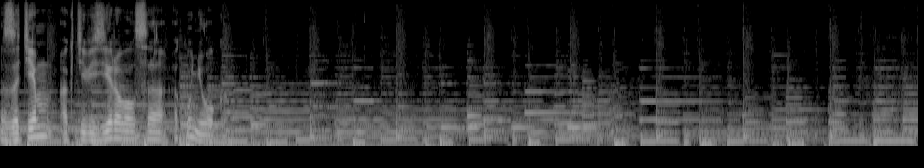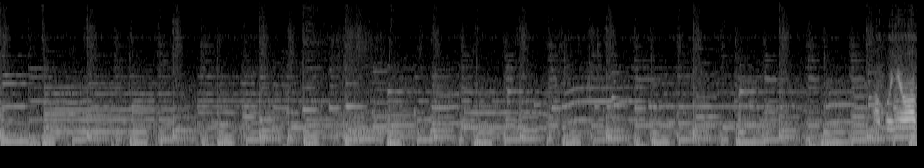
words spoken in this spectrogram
Затем активизировался окунек. Окунек.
